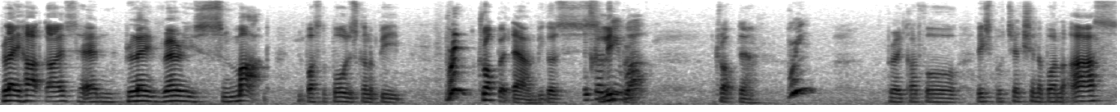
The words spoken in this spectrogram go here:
Play hard, guys, and play very smart. Because the ball is gonna be bring drop it down because it's gonna be what? Drop down. Bring. Pray God for His protection upon us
